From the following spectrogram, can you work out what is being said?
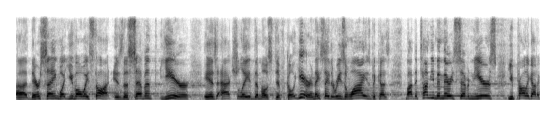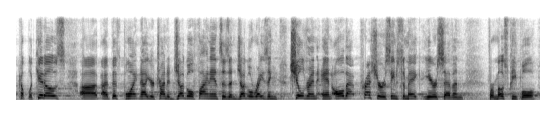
uh, they're saying what you've always thought is the seventh year is actually the most difficult year. And they say the reason why is because by the time you've been married seven years, you've probably got a couple of kiddos. Uh, at this point, now you're trying to juggle finances and juggle raising children, and all that pressure seems to make year seven, for most people,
